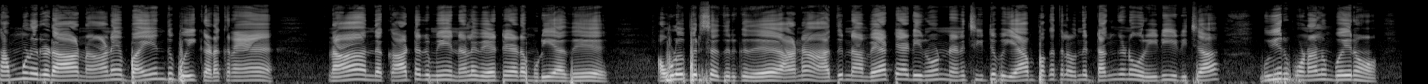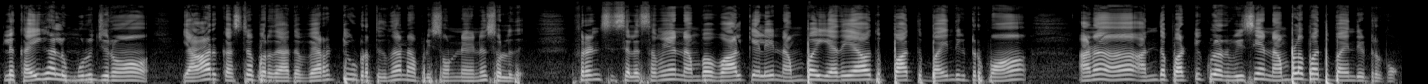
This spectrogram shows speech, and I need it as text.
கம்முனுருடா நானே பயந்து போய் கிடக்குறேன். நான் அந்த காட்டெருமையை என்னால் வேட்டையாட முடியாது. அவ்வளோ பெருசு அது இருக்குது. ஆனால் அது நான் வேட்டையாடினோன்னு நினச்சிக்கிட்டு இப்போ என் பக்கத்தில் வந்து டங்குன்னு ஒரு இடி இடித்தா உயிர் போனாலும் போயிடும் இல்லை கை கால் முறிஞ்சிரும். யார் கஷ்டப்படுறது? அதை விரட்டி விட்றதுக்கு தான் நான் அப்படி சொன்னேன்னு சொல்லுது. ஃப்ரெண்ட்ஸ் சில சமயம் நம்ம வாழ்க்கையிலே நம்ம எதையாவது பார்த்து பயந்துக்கிட்டு இருப்போம். ஆனால் அந்த பர்டிகுலர் விஷயம் நம்மளை பார்த்து பயந்துகிட்டு இருக்கோம்.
